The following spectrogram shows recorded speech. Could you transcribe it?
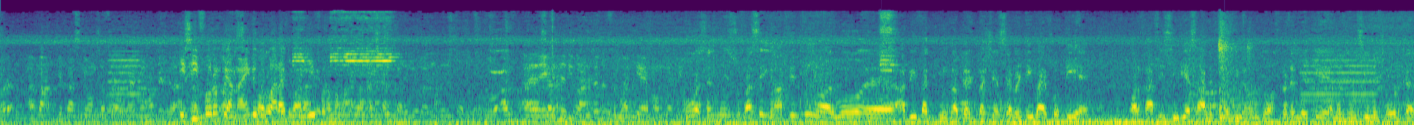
और अब आपके पास कौन सा फॉर्म है? कहाँ पे इसी फोरम पे हम आएँगे दोबारा क्योंकि यही फोरम वो असल में सुबह से यहाँ पे थी और वो अभी तक उनका blood pressure seventy by forty है। और काफ़ी सीरियस हालत थी कि मैं उनको हॉस्पिटल लेके इमरजेंसी में छोड़कर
